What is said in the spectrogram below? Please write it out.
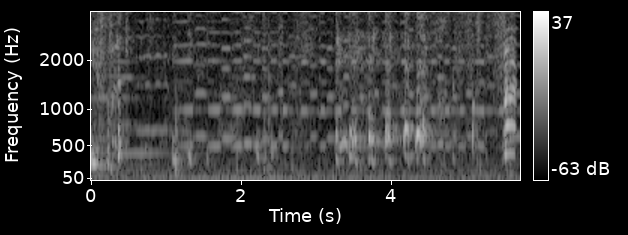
You fucking. fuck. fuck.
